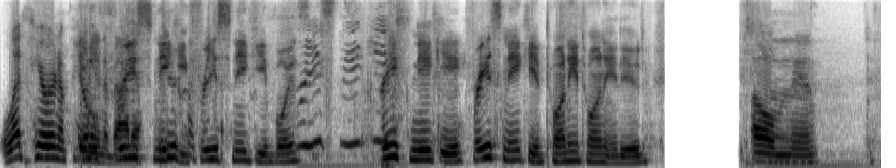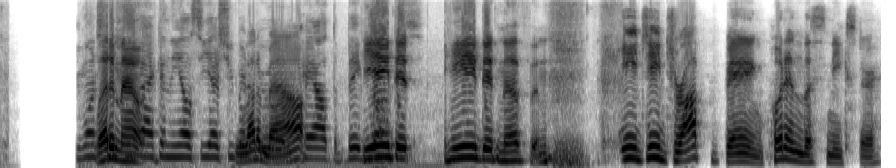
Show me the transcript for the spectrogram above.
let's hear an yo, opinion about free it. sneaky, free sneaky, boys. Free sneaky. Free sneaky. Free sneaky 2020, dude. Oh Uh, man. You want Let him out. back in the LCS? You better Let him out. pay out the big. He ain't did he ain't did nothing. EG drop bang, put in the sneakster.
